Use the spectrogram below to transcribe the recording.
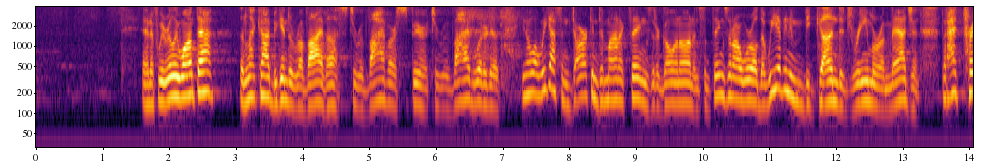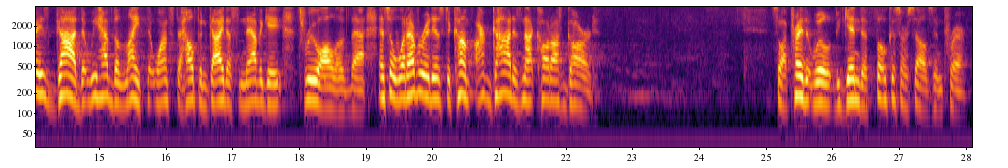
And if we really want that, then let God begin to revive us, to revive our spirit, to revive what it is. You know what? We got some dark and demonic things that are going on and some things in our world that we haven't even begun to dream or imagine. But I praise God that we have the light that wants to help and guide us navigate through all of that. And so, whatever it is to come, our God is not caught off guard. So I pray that we'll begin to focus ourselves in prayer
